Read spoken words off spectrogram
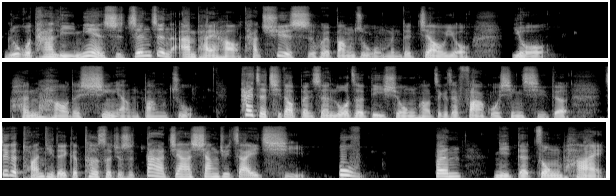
如果它里面是真正的安排好，它确实会帮助我们的教友有很好的信仰帮助。泰泽祈祷本身，罗泽弟兄哈，这个在法国兴起的这个团体的一个特色，就是大家相聚在一起，不分你的宗派，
